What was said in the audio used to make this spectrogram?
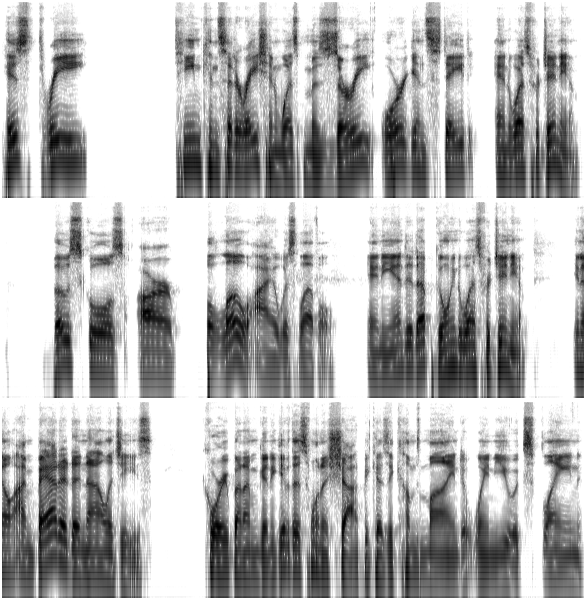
his three team consideration was Missouri, Oregon State, and West Virginia. Those schools are below Iowa's level, and he ended up going to West Virginia. You know, I'm bad at analogies, Corey, but I'm going to give this one a shot because it comes to mind when you explain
